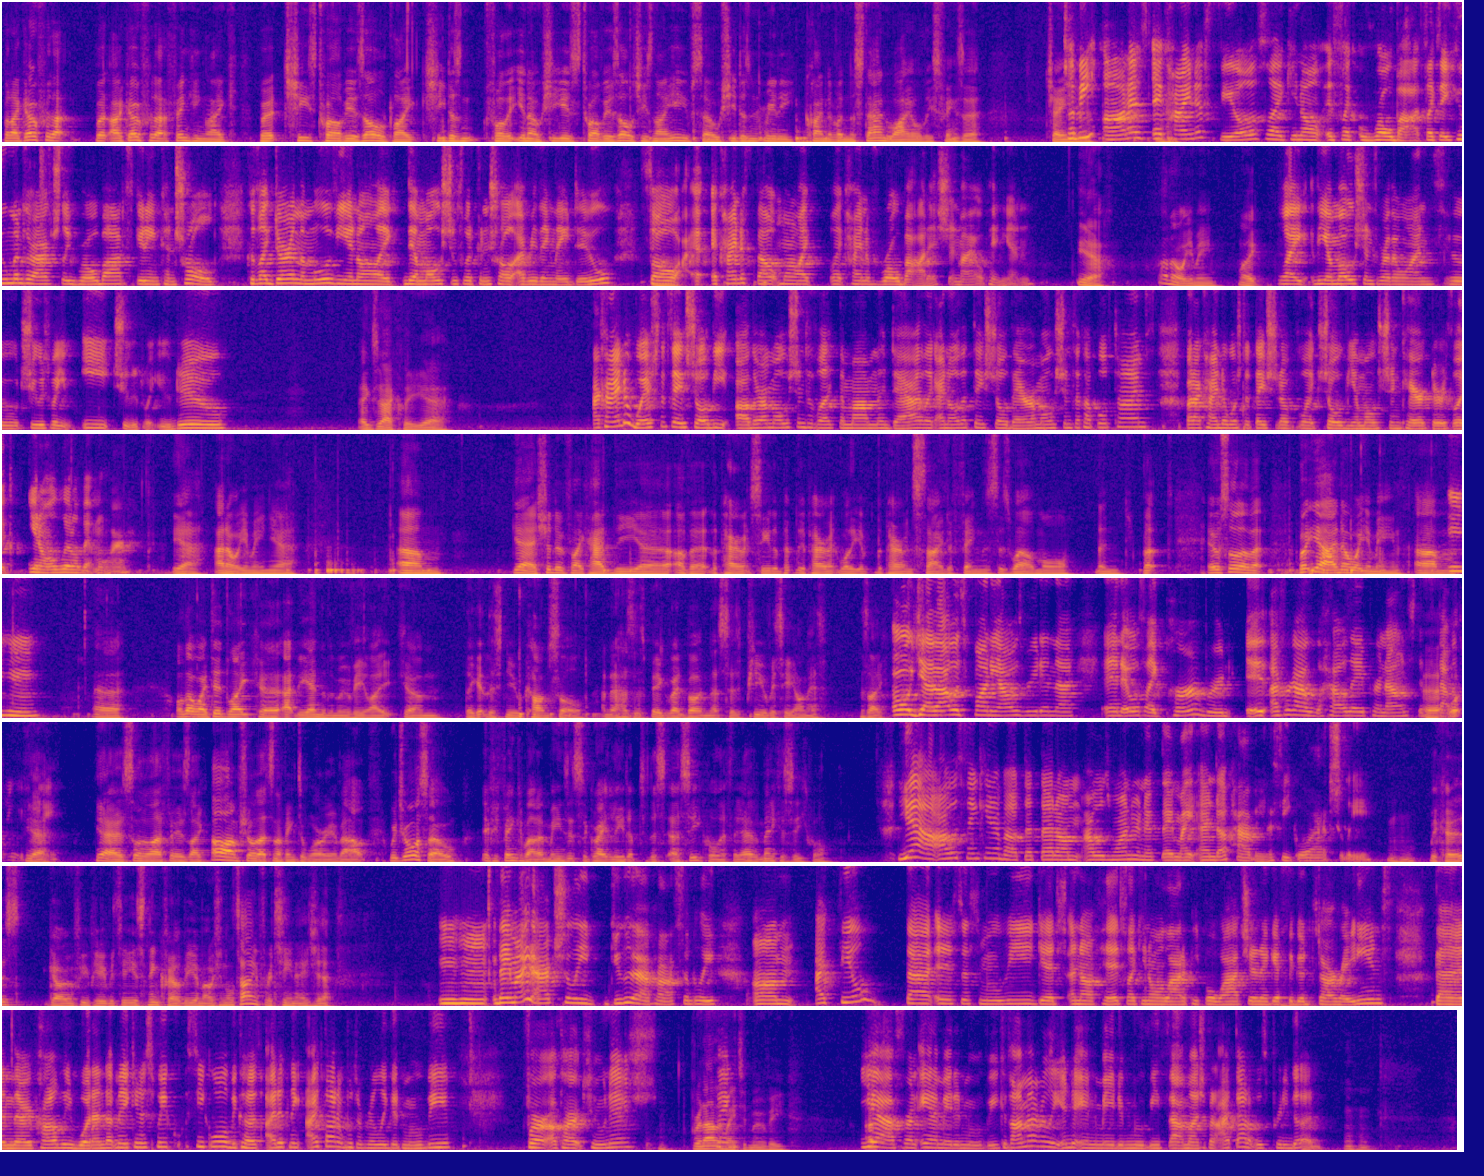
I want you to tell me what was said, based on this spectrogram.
but I go for that. But I go for that thinking like, but she's twelve years old. Like she doesn't fully, you know, she is twelve years old. She's naive, so she doesn't really kind of understand why all these things are changing. To be honest, it kind of feels like, you know, it's like robots. Like the humans are actually robots getting controlled. Because, like, during the movie, you know, like the emotions would control everything they do. So Mm. it, it kind of felt more like, like kind of robotish, in my opinion. yeah, I know what you mean. Like Like the emotions were the ones who choose what you eat, choose what you do. exactly, yeah. I kind of wish that they show the other emotions of like the mom and the dad. Like I know that they show their emotions a couple of times, but I kind of wish that they should have like showed the emotion characters like you know a little bit more. Yeah, I know what you mean. Yeah, um, yeah, it should have like had the uh, other the parents see the the parent well the, the parents side of things as well more than but it was sort of a but yeah I know what you mean. Um, Mm-hmm. uh, although I did like uh, at the end of the movie like um, they get this new console and it has this big red button that says puberty on it. It's like Oh yeah, that was funny. I was reading that, and it was like pervert. I forgot how they pronounced it. But Uh, that was really yeah. funny. yeah, it's sort of like it's like oh I'm sure that's nothing to worry about. Which also, if you think about it, means it's a great lead up to this a sequel if they ever make a sequel. Yeah, I was thinking about that. That um, I was wondering if they might end up having a sequel actually. hmm Because going through puberty is an incredibly emotional time for a teenager. Mm-hmm. They might actually do that possibly. Um, I feel that if this movie gets enough hits, like you know, a lot of people watch it and it gets the good star ratings, then they probably would end up making a sque- sequel because I didn't think I thought it was a really good movie for a cartoonish. For an animated movie, Yeah, for an animated movie because I'm not really into animated movies that much, but I thought it was pretty good.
